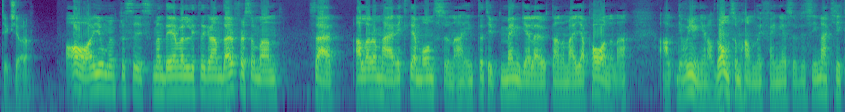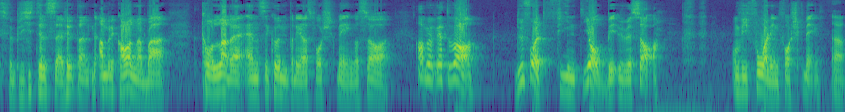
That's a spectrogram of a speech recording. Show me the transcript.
tycks göra. Ja, jo men precis. Men det är väl lite grann därför som man så här alla de här riktiga monstren, inte typ Mengele utan de här japanerna. All, det var ju ingen av dem som hamnade i fängelse för sina krigsförbrytelser utan amerikanerna bara kollade en sekund på deras forskning och sa Ja men vet du vad? Du får ett fint jobb i USA. Om vi får din forskning. Ja.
